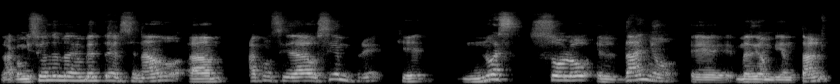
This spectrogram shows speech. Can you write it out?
La Comisión del Medio Ambiente del Senado ha considerado siempre que no es solo el daño eh, medioambiental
